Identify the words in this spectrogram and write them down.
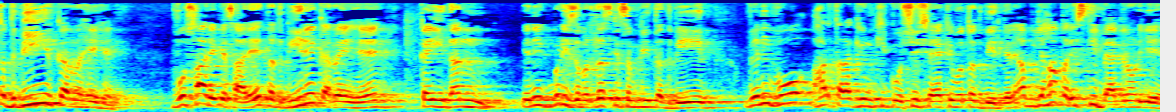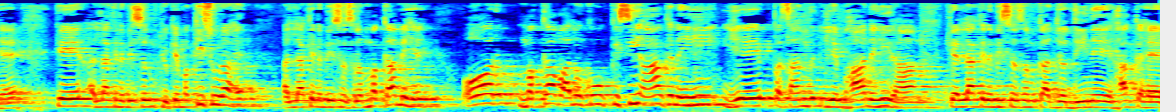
تدبیر کر رہے ہیں۔ وہ سارے کے سارے تدبیریں کر رہے ہیں کئی دن یعنی ایک بڑی زبردست قسم کی تدبیر۔ یعنی وہ ہر طرح کی ان کی کوشش ہے کہ وہ تدبیر کریں۔ اب یہاں پر اس کی بیک گراؤنڈ یہ ہے کہ اللہ کے نبی صلی اللہ علیہ وسلم، کیونکہ مکی سورہ ہے، اللہ کے نبی صلی اللہ علیہ وسلم مکہ میں ہے اور مکہ والوں کو کسی آنکھ نہیں، یہ پسند، یہ بھا نہیں رہا کہ اللہ کے نبی صلی اللہ علیہ وسلم کا جو دین حق ہے،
